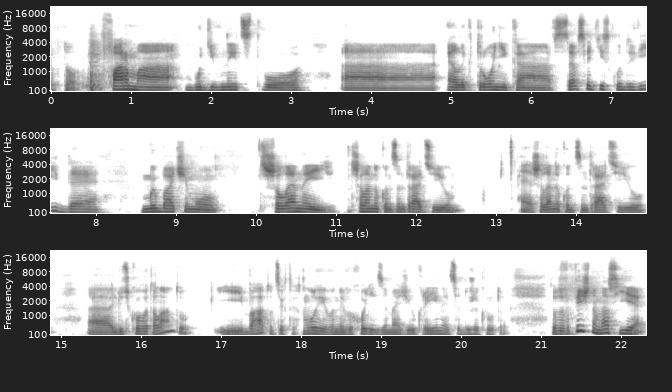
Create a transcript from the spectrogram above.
Тобто фарма, будівництво електроніка, все все ті складові, де ми бачимо шалений, шалену концентрацію, е, шалену концентрацію е, людського таланту. І багато цих технологій вони виходять за межі України, це дуже круто. Тобто, фактично, в нас є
